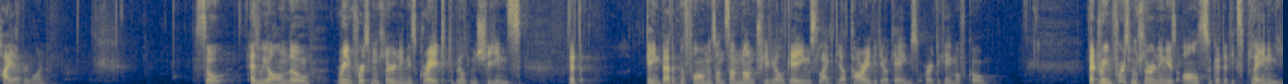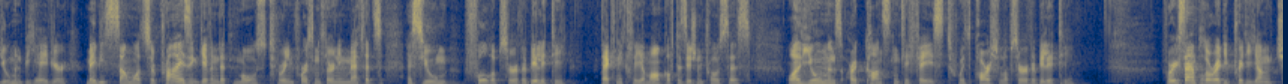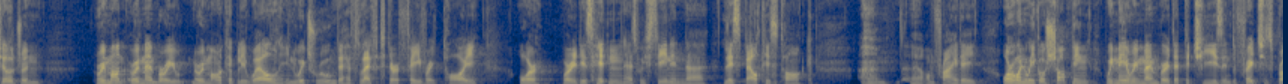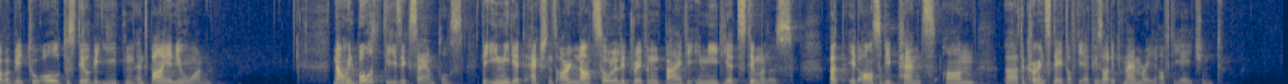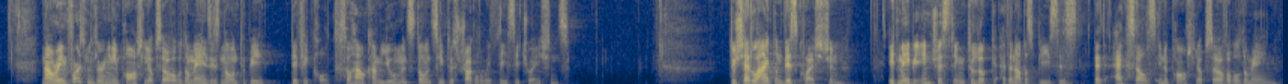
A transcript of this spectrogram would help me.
Hi, everyone. So, as we all know, reinforcement learning is great to build machines that gain better performance on some non-trivial games like the Atari video games or the game of Go. That reinforcement learning is also good at explaining human behavior may be somewhat surprising given that most reinforcement learning methods assume full observability, technically a Markov decision process, while humans are constantly faced with partial observability. For example, already pretty young children remember remarkably well in which room they have left their favorite toy or where it is hidden, as we've seen in uh, Liz Spelke's talk um, uh, on Friday. Or when we go shopping, we may remember that the cheese in the fridge is probably too old to still be eaten and buy a new one. Now, in both these examples, the immediate actions are not solely driven by the immediate stimulus, but it also depends on uh, the current state of the episodic memory of the agent. Now, reinforcement learning in partially observable domains is known to be difficult, so how come humans don't seem to struggle with these situations? To shed light on this question, it may be interesting to look at another species that excels in a partially observable domain.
